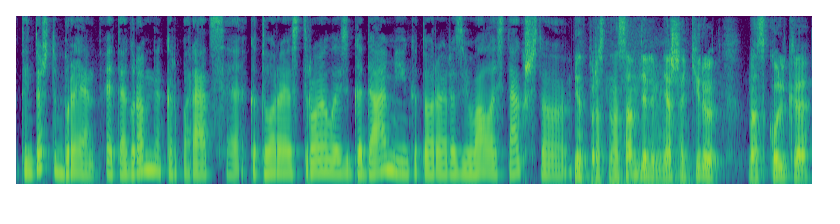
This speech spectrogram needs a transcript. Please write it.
это не то, что бренд, это огромная корпорация, которая строилась годами и которая развивалась так, что... Нет, просто на самом деле меня шокирует, насколько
